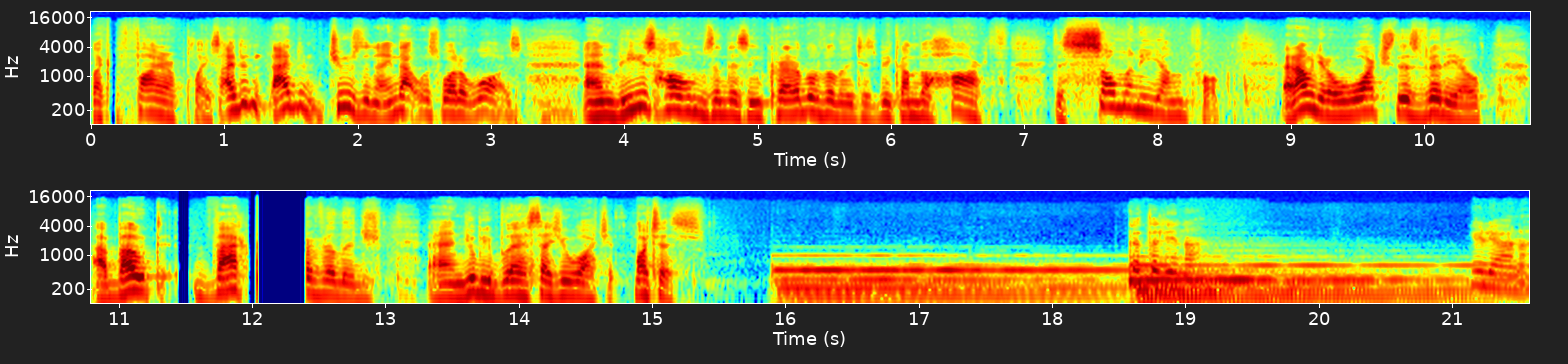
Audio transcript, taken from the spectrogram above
like a fireplace. I didn't, I didn't choose the name, that was what it was. And these homes in this incredible village has become the hearth to so many young folk. And I want you to watch this video about Vatra Village, and you'll be blessed as you watch it. Watch this. Katalina, Julijana,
